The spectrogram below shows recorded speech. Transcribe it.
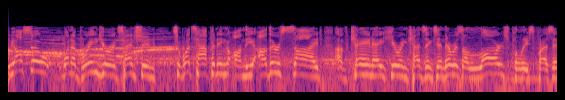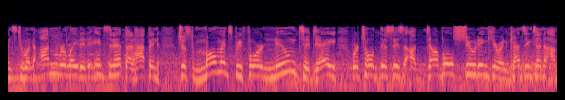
We also want to bring your attention to what's happening on the other side of K&A here in Kensington. There was a large police presence to an unrelated incident that happened just moments before noon today. We're told this is a double shooting here in Kensington. A,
